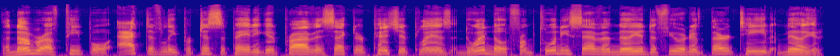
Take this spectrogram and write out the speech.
the number of people actively participating in private sector pension plans dwindled from 27 million to fewer than 13 million.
